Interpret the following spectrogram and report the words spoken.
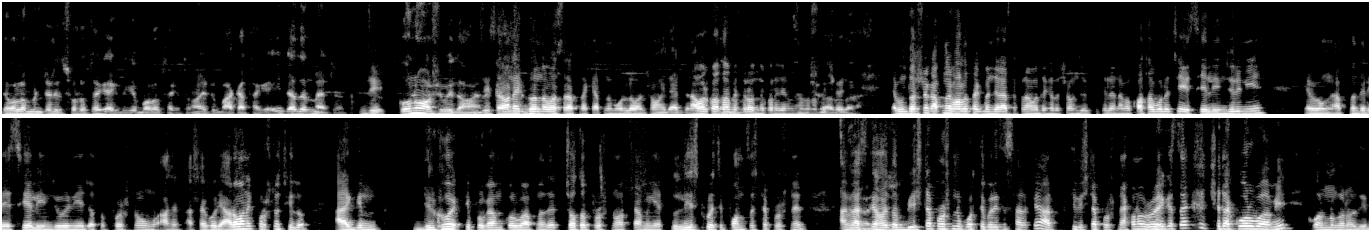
ডেভেলপমেন্টালি ছোট থাকে একদিকে বড় থাকে তখন একটু বাঁকা থাকে এই ডাজন্ট ম্যাটার জি। কোনো অসুবিধা হয় জি না স্যার অনেক ধন্যবাদ স্যার আপনাকে আপনার মূল্যবান সময় দেওয়ার জন্য। আবার কথা হবে স্যার অন্য কোনো দিন অন্য কোনো বিষয় নিয়ে। ইনশাআল্লাহ। এবং দর্শক আপনারা ভালো থাকবেন যারা এতক্ষণ আমাদের সাথে সংযুক্ত ছিলেন। আমরা কথা বলেছি এসিএল ইনজুরি নিয়ে এবং আপনাদের এসিএল ইনজুরি নিয়ে যত প্রশ্ন আশা করি আরও অনেক প্রশ্ন ছিল। আরেকদিন দীর্ঘ একটি প্রোগ্রাম করব আপনাদের। যত প্রশ্ন আছে আমি একটা লিস্ট করেছি পঞ্চাশটা প্রশ্নের। আমি আজকে হয়তো বিশটা প্রশ্ন করতে পেরেছি স্যারকে আর তিরিশটা প্রশ্ন এখনও রয়ে গেছে সেটা করব আমি অন্য কোনো দিন।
